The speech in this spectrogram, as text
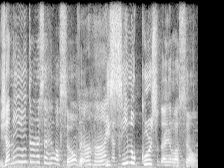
já nem entra nessa relação, velho. Uhum, e se no curso da relação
